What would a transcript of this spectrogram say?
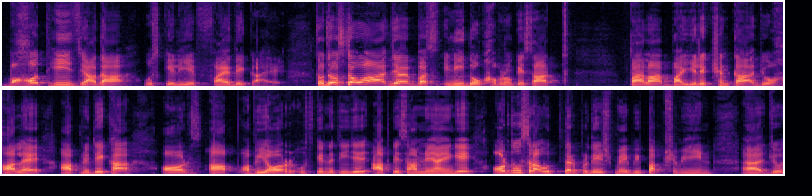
बहुत ही ज़्यादा उसके लिए फ़ायदे का है। तो दोस्तों, आज बस इन्हीं दो खबरों के साथ पहला बाई इलेक्शन का जो हाल है, आपने देखा और आप अभी और उसके नतीजे आपके सामने आएँगे। और दूसरा उत्तर प्रदेश में विपक्ष विहीन जो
